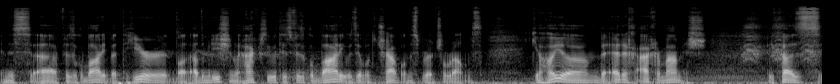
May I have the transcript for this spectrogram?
in this uh, physical body. But here, Adam Rishon actually with his physical body was able to travel in the spiritual realms because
